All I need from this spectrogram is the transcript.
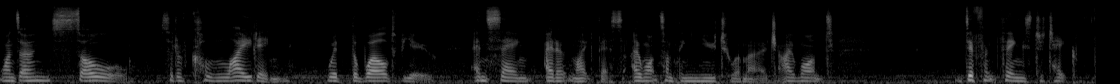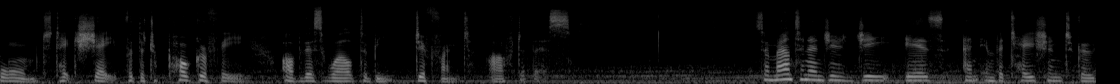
one's own soul sort of colliding with the worldview and saying, I don't like this. I want something new to emerge. I want different things to take form, to take shape, for the topography of this world to be different after this. So mountain energy is an invitation to go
